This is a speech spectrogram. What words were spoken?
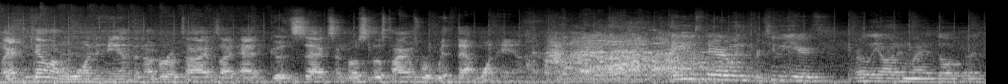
Like I can count on one hand the number of times I've had good sex, and most of those times were with that one hand. I used heroin for two years early on in my adulthood.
